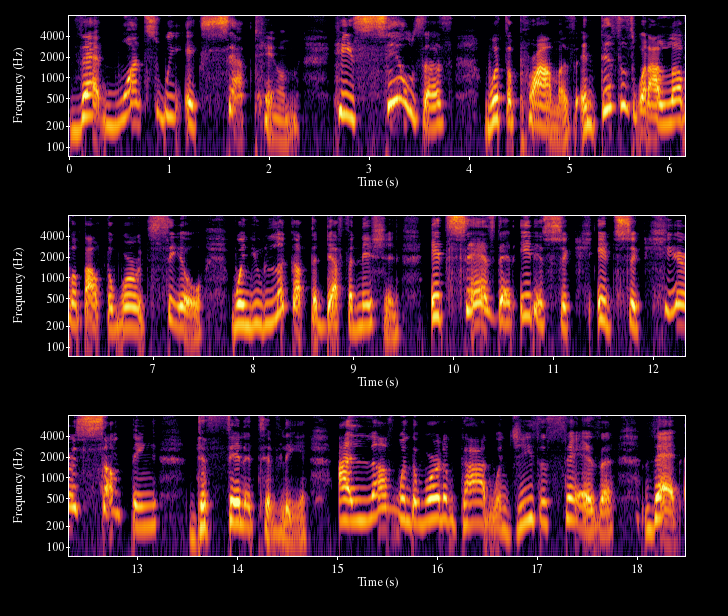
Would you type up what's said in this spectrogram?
that once we accept him, he seals us with a promise. And this is what I love about the word seal. When you look up the definition, it says that it is it secures something definitively. I love when the word of God when Jesus says that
